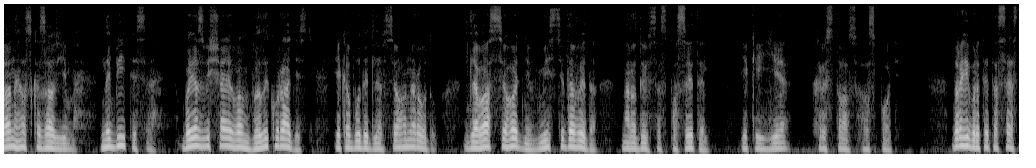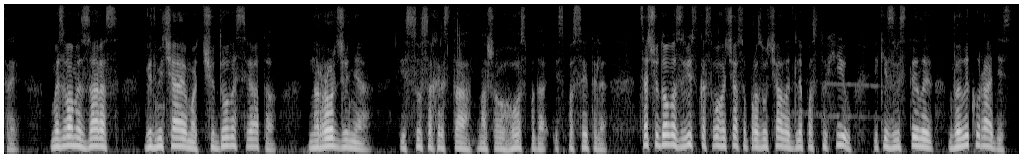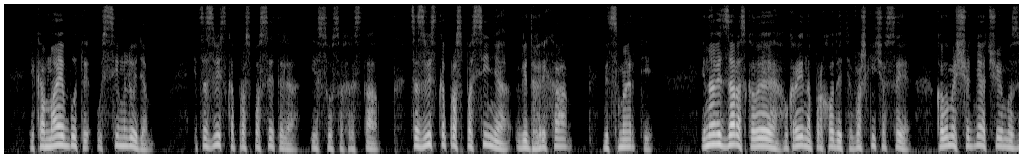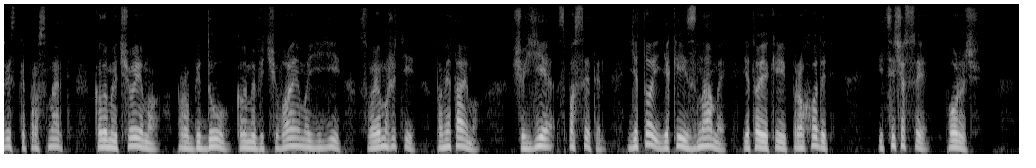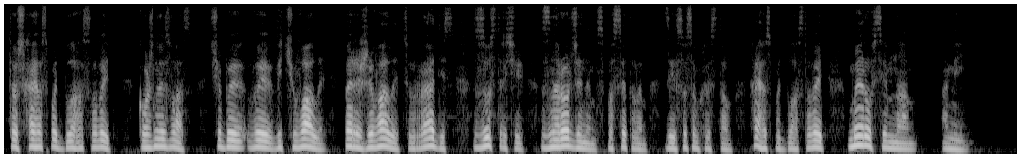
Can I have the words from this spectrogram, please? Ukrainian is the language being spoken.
Та ангел сказав їм: Не бійтеся, бо я звіщаю вам велику радість, яка буде для всього народу. Для вас сьогодні в місті Давида народився Спаситель, який є Христос Господь. Дорогі брати та сестри, ми з вами зараз відмічаємо чудове свято народження Ісуса Христа, нашого Господа і Спасителя. Ця чудова звістка свого часу прозвучала для пастухів, які звістили велику радість, яка має бути усім людям. І це звістка про Спасителя Ісуса Христа. Це звістка про спасіння від гріха, від смерті. І навіть зараз, коли Україна проходить важкі часи, коли ми щодня чуємо звістки про смерть, коли ми чуємо про біду, коли ми відчуваємо її в своєму житті, пам'ятаємо, що є Спаситель, є той, який з нами, є той, який проходить і ці часи поруч. Тож хай Господь благословить кожного з вас, щоб ви відчували, переживали цю радість зустрічі з народженим Спасителем з Ісусом Христом. Хай Господь благословить миру всім нам. Амінь.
